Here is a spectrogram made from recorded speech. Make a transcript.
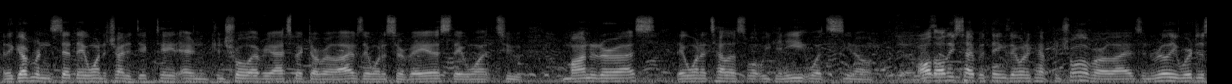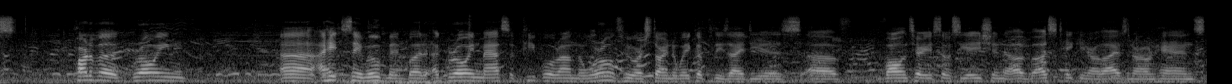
And the government instead they want to try to dictate and control every aspect of our lives. They want to survey us. They want to monitor us. They want to tell us what we can eat, what's you know, all all these type of things. They want to have control over our lives. And really, we're just part of a growing. Uh, I hate to say movement, but a growing mass of people around the world who are starting to wake up to these ideas of voluntary association, of us taking our lives in our own hands,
